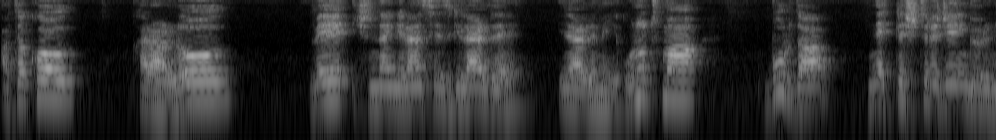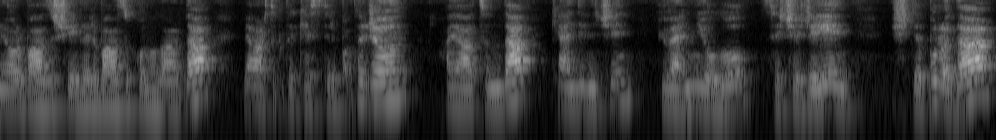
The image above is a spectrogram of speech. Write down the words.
atak ol, kararlı ol ve içinden gelen sezgilerle ilerlemeyi unutma. Burada netleştireceğin görünüyor bazı şeyleri bazı konularda ve artık da kestirip atacağın hayatında kendin için güvenli yolu seçeceğin. İşte burada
